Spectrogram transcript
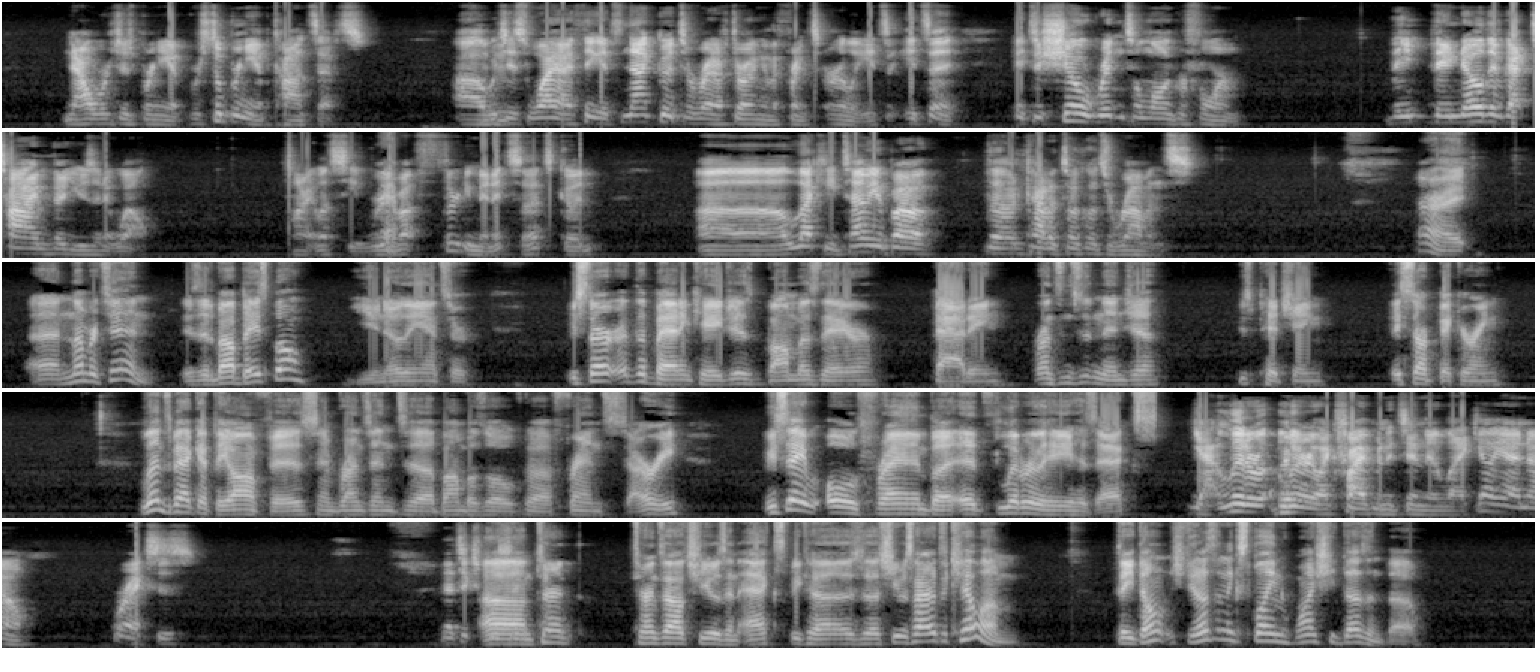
Now we're just bringing up we're still bringing up concepts, uh, which is why I think it's not good to write off Darling in the Franxx early. It's it's a it's a show written to longer form. They they know they've got time. They're using it well. All right, let's see. We're at about thirty minutes, so that's good. Uh, Lecky, tell me about the Hakata Tonkotsu ramens. All right. Uh, number 10. Is it about baseball? You know the answer. We start at the batting cages. Bomba's there, batting, runs into the ninja, who's pitching. They start bickering. Lynn's back at the office and runs into Bomba's old uh, friend, Sari. We say old friend, but it's literally his ex. Yeah, literally, literally like five minutes in, they're like, "Oh yeah, no, we're exes." That's explicit. Um, turn, turns out she was an ex because uh, she was hired to kill him. They don't. She doesn't explain why she doesn't though.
